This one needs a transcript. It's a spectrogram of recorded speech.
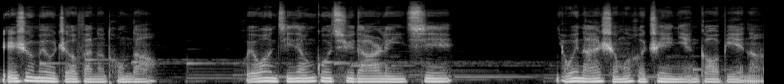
人生没有折返的通道，回望即将过去的二零一七，你会拿什么和这一年告别呢？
